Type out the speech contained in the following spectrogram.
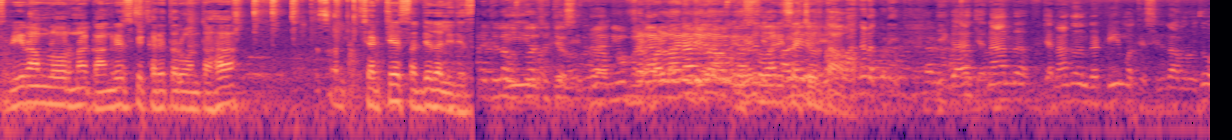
ಶ್ರೀರಾಮ್ಲವ್ರನ್ನ ಕಾಂಗ್ರೆಸ್ಗೆ ಕರೆತರುವಂತಹ ಚರ್ಚೆ ಸದ್ಯದಲ್ಲಿದೆ. ಸರ್. ಉಸ್ತುವಾರಿ ಸಚಿವರು ತಾವು. ಈಗ ಜನಾರ್ದ ಜನಾರ್ದನ್ ರೆಡ್ಡಿ ಮತ್ತು ಶ್ರೀರಾಮುಲುದು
